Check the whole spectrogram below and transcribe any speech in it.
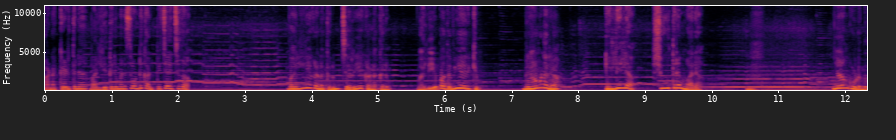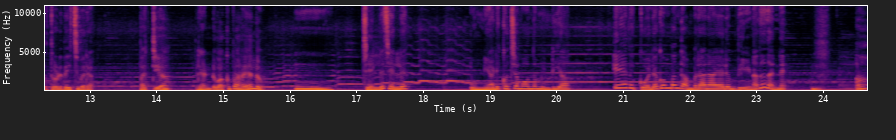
കണക്കെഴുത്തിന് വലിയ തിരുമനസ്സുകൊണ്ട് കൽപ്പിച്ചയച്ചതാ. വലിയ കണക്കനും ചെറിയ കണക്കനും വലിയ പദവിയായിരിക്കും. ബ്രാഹ്മണരാ? ഇല്ലില്ല ശൂദ്രന്മാരാ. ഞാൻ കൂടുന്ന് തൊഴുതേച്ചു വരാം. പറ്റിയ രണ്ടു വാക്ക് പറയാലോ. ചെല്ല് ചെല്ല്. ഉണ്ണിയാടി കൊച്ചമ്മ ഒന്നും മിണ്ടിയ. ഏത് കൊലകൊമ്പൻ തമ്പുരാനായാലും വീണത് തന്നെ. ആ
